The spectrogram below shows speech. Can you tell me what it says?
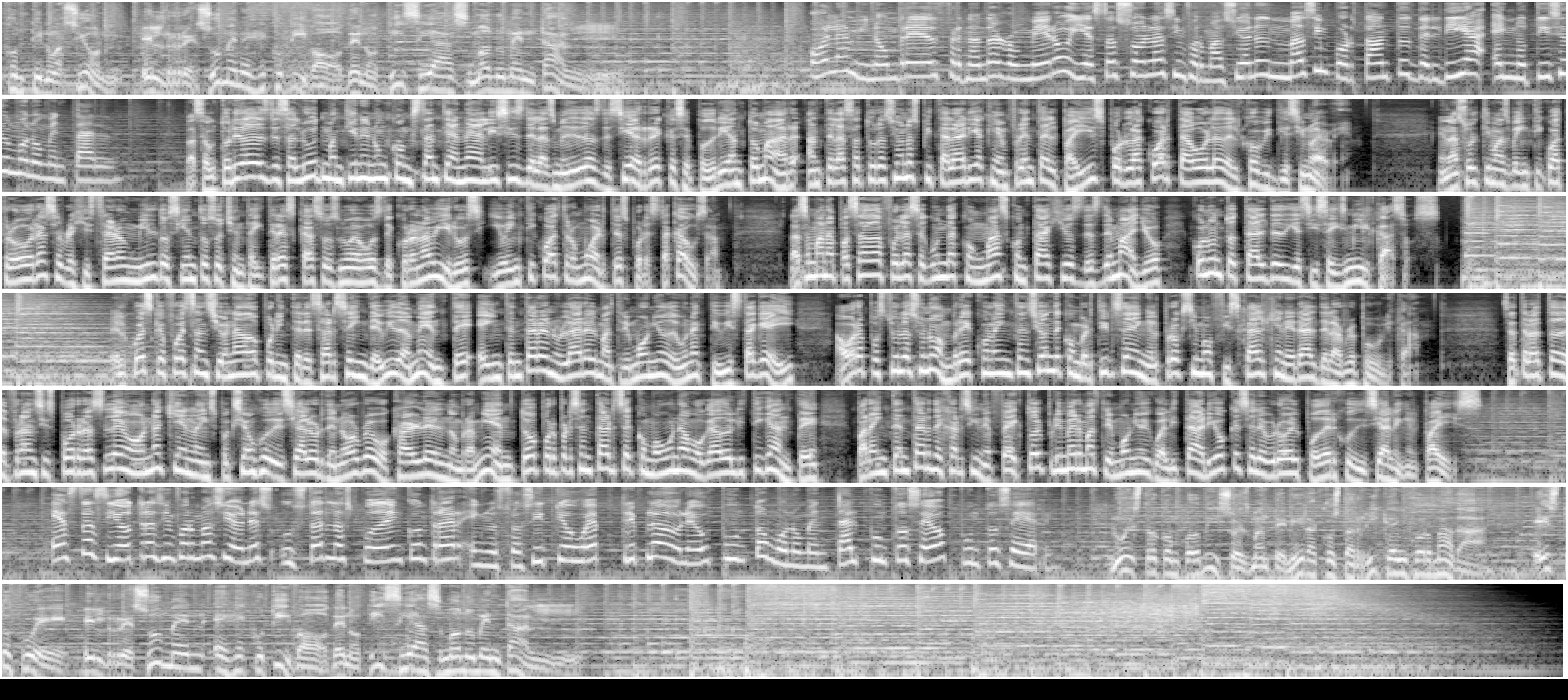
continuación el resumen ejecutivo de Noticias Monumental. Hola, mi nombre es Fernanda Romero y estas son las informaciones más importantes del día en Noticias Monumental. Las autoridades de salud mantienen un constante análisis de las medidas de cierre que se podrían tomar ante la saturación hospitalaria que enfrenta el país por la cuarta ola del COVID-19. En las últimas 24 horas se registraron 1.283 casos nuevos de coronavirus y 24 muertes por esta causa. La semana pasada fue la segunda con más contagios desde mayo, con un total de 16.000 casos. El juez que fue sancionado por interesarse indebidamente e intentar anular el matrimonio de un activista gay, ahora postula su nombre con la intención de convertirse en el próximo fiscal general de la República. Se trata de Francis Porras León, a quien la inspección judicial ordenó revocarle el nombramiento por presentarse como un abogado litigante para intentar dejar sin efecto el primer matrimonio igualitario que celebró el Poder Judicial en el país. Estas y otras informaciones usted las puede encontrar en nuestro sitio web www.monumental.co.cr. Nuestro compromiso es mantener a Costa Rica informada. Esto fue el resumen ejecutivo de Noticias Monumental.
